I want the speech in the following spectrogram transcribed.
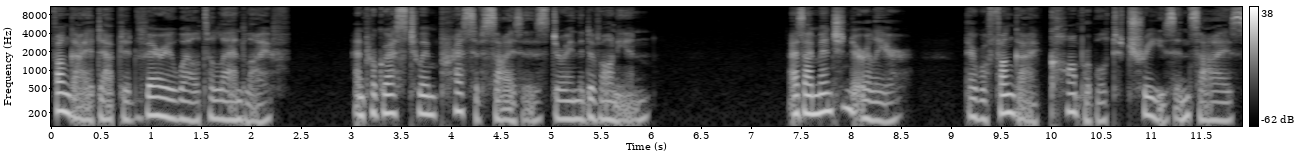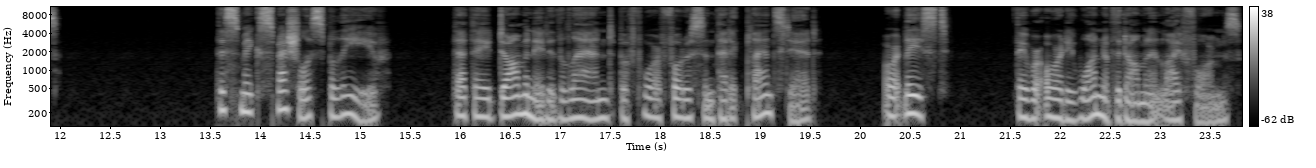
fungi adapted very well to land life and progressed to impressive sizes during the Devonian. As I mentioned earlier, there were fungi comparable to trees in size. This makes specialists believe that they dominated the land before photosynthetic plants did, or at least they were already one of the dominant life forms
